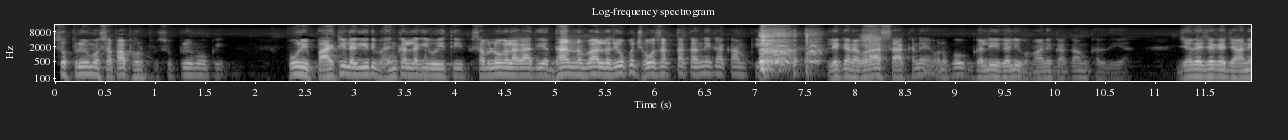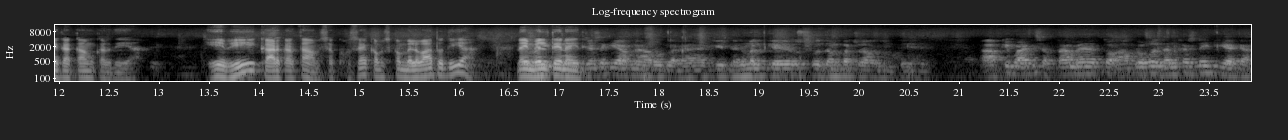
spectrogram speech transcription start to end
सुप्रीमो सपा सुप्रीमो की पूरी पार्टी लगी थी, भयंकर लगी हुई थी, सब लोग लगा दिए, धन, बल, जो कुछ हो सकता करने का काम किया। लेकिन रघुराज साख ने उनको गली गली घुमाने का काम कर दिया जगह जगह जाने का काम कर दिया। ये भी कार्यकर्ता हमसे खुश हैं, कम से कम मिलवा तो दिया। नहीं मिलते नहीं थे। जैसे कि आपने आरोप लगाया कि धनमल के उसको दम पर चुनाव जीते हैं। आपकी पार्टी सत्ता में तो आप लोगों ने धन खर्च नहीं किया क्या?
